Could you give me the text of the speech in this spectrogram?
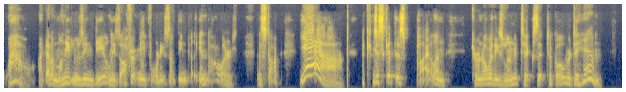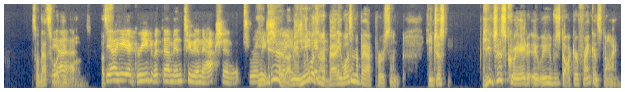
wow i got a money losing deal and he's offered me 40 something billion dollars the stock yeah i can just get this pile and turn over these lunatics that took over to him so that's what yeah. he was that's, yeah, he agreed with them into inaction. It's really he did. Strange. I mean, he wasn't a bad he wasn't a bad person. He just he just created. He was Doctor Frankenstein.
